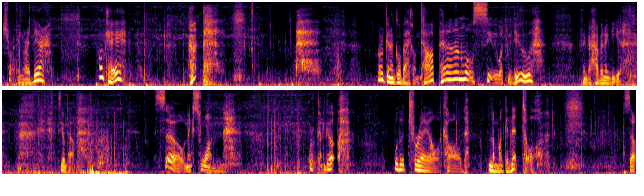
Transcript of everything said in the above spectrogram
driving right there. Okay. We're gonna go back on top and we'll see what we do. I think I have an idea. See on top. So, next one. We're gonna go with a trail called La Magneto. So,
